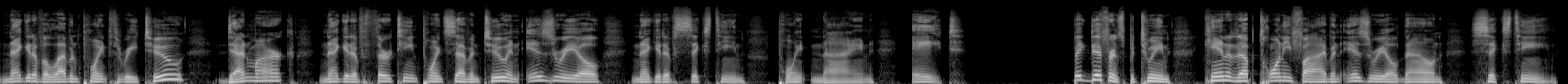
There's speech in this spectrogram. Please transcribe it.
negative 11.32, Denmark, negative 13.72, and Israel, negative 16.98. Big difference between Canada up 25 and Israel down 16.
